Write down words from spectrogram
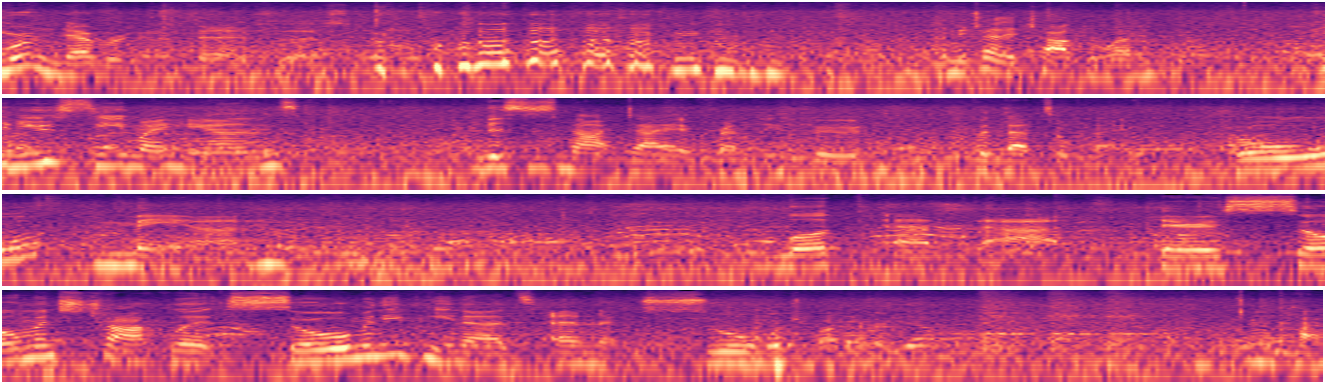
We're never gonna finish this. Let me try the chocolate one. Can you see my hands? This is not diet friendly food, but that's okay. Oh man. Look at that. There's so much chocolate, so many peanuts, and so much butter. Okay.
